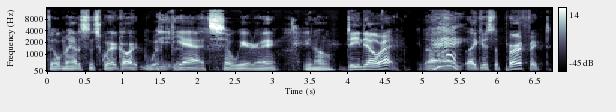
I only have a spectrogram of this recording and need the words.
filled Madison Square Garden with uh, Yeah, it's so weird, right? you know Dean Delray. Uh, Right. like it's the perfect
